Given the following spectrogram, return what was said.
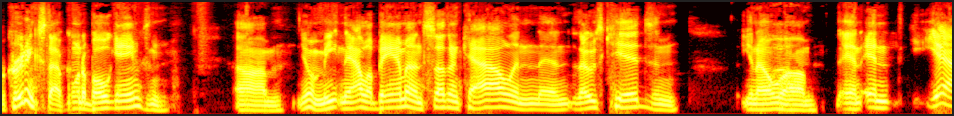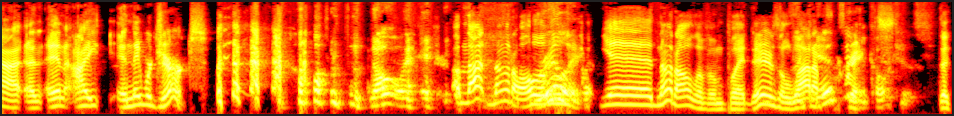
recruiting stuff, going to bowl games and um, you know meeting Alabama and Southern Cal and and those kids and you know wow. um, and and yeah and, and I and they were jerks. no way. I'm not not all really? of them. yeah, not all of them, but there's a the lot of the coaches. The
